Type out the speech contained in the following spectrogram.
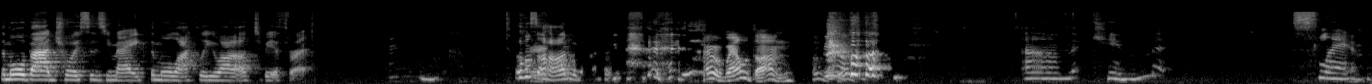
the more bad choices you make, the more likely you are to be a threat. That was a hard one. oh, well done. um, Kim, slam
